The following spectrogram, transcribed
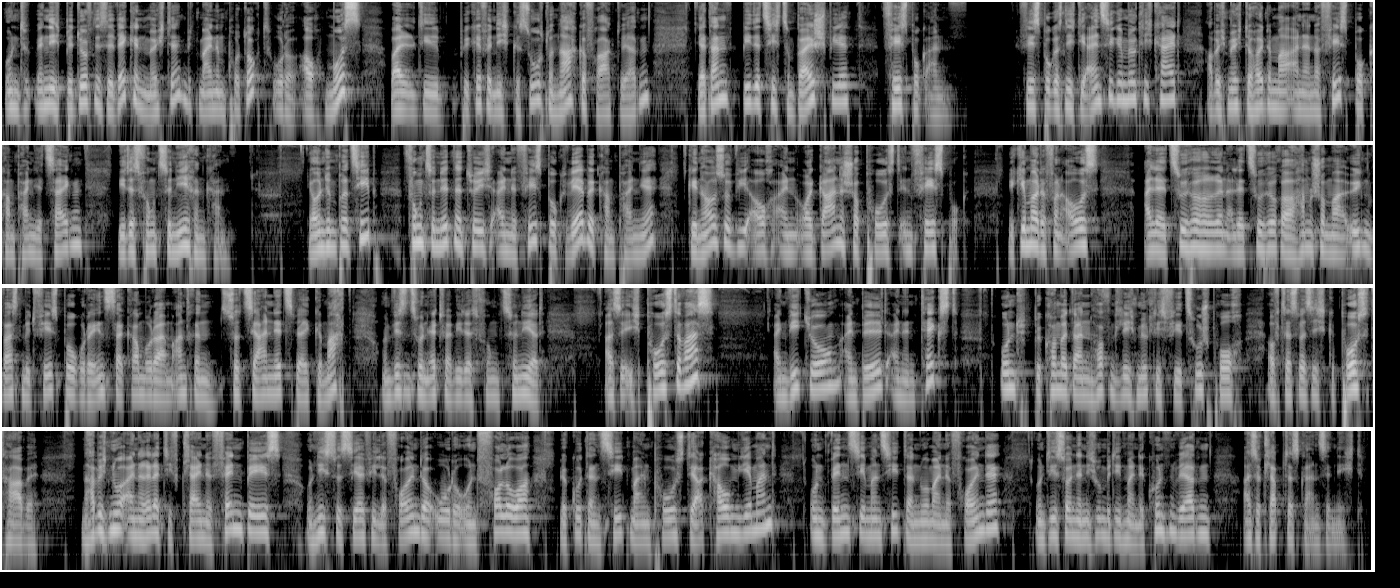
Und wenn ich Bedürfnisse wecken möchte mit meinem Produkt oder auch muss, weil die Begriffe nicht gesucht und nachgefragt werden, ja dann bietet sich zum Beispiel Facebook an. Facebook ist nicht die einzige Möglichkeit, aber ich möchte heute mal an einer Facebook-Kampagne zeigen, wie das funktionieren kann. Ja, und im Prinzip funktioniert natürlich eine Facebook-Werbekampagne genauso wie auch ein organischer Post in Facebook. Ich gehe mal davon aus, alle Zuhörerinnen, alle Zuhörer haben schon mal irgendwas mit Facebook oder Instagram oder einem anderen sozialen Netzwerk gemacht und wissen so in etwa, wie das funktioniert. Also ich poste was, ein Video, ein Bild, einen Text und bekomme dann hoffentlich möglichst viel Zuspruch auf das, was ich gepostet habe. Dann habe ich nur eine relativ kleine Fanbase und nicht so sehr viele Freunde oder und Follower. Na gut, dann sieht meinen Post ja kaum jemand. Und wenn es jemand sieht, dann nur meine Freunde. Und die sollen ja nicht unbedingt meine Kunden werden. Also klappt das Ganze nicht.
